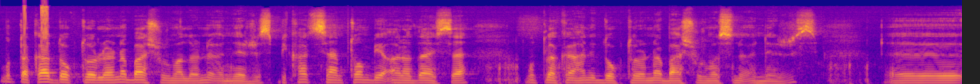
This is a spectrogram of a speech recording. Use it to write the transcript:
mutlaka doktorlarına başvurmalarını öneririz. Birkaç semptom bir aradaysa mutlaka hani doktoruna başvurmasını öneririz. Ee,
